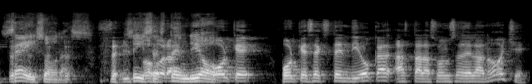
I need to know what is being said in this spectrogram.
seis horas. Seis sí, se extendió. Porque, porque se extendió hasta las 11 de la noche.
